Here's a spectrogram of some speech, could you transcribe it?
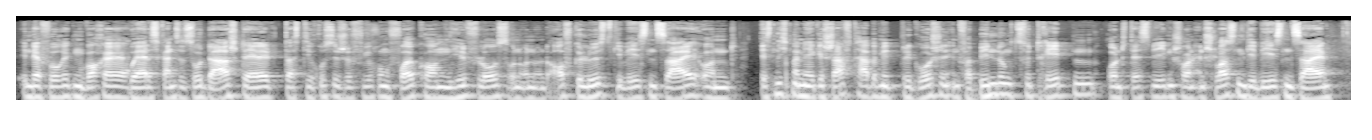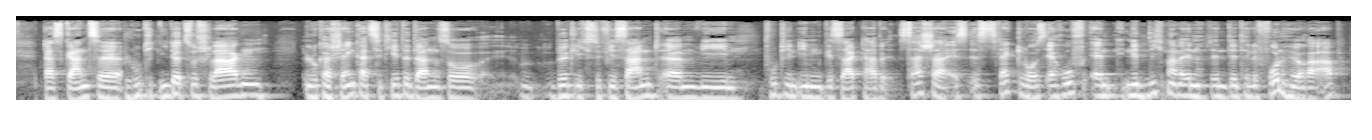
in der vorigen Woche, wo er das Ganze so darstellt, dass die russische Führung vollkommen hilflos und, und, und aufgelöst gewesen sei und es nicht mal mehr geschafft habe, mit Prigozhin in Verbindung zu treten und deswegen schon entschlossen gewesen sei, das Ganze blutig niederzuschlagen. Lukaschenka zitierte dann so wirklich suffisant, ähm, wie Putin ihm gesagt habe, Sascha, es ist zwecklos, er ruft, er nimmt nicht mal den, den, den Telefonhörer ab.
